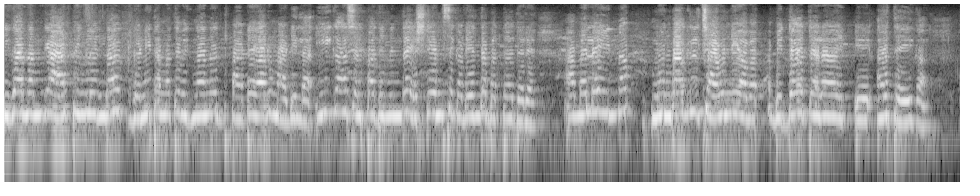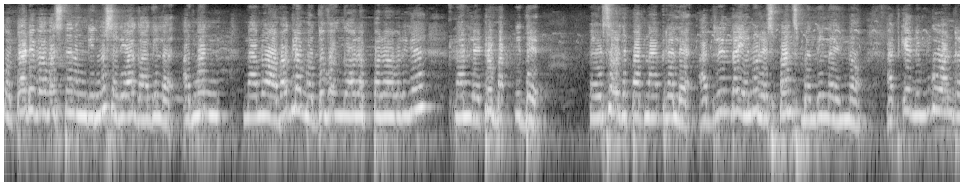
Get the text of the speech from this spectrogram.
ಈಗ ನಮ್ಗೆ ಆರು ತಿಂಗಳಿಂದ ಗಣಿತ ಮತ್ತೆ ವಿಜ್ಞಾನದ ಪಾಠ ಯಾರು ಮಾಡಿಲ್ಲ. ಈಗ ಸ್ವಲ್ಪ ದಿನದಿಂದ ಎಸ್ ಡಿ ಎಂ ಸಿ ಕಡೆಯಿಂದ ಬರ್ತಾ ಇದ್ದಾರೆ. ಆಮೇಲೆ ಇನ್ನು ಮುಂಬಾಗಿಲು ಚಾವಣಿ ಅವ ಬಿದ್ದೋ ತರ ಐತೆ ಈಗ. ಕೊಠಡಿ ವ್ಯವಸ್ಥೆ ನಮ್ಗೆ ಇನ್ನೂ ಸರಿಯಾಗಿ ಆಗಿಲ್ಲ. ಅದನ್ನ ನಾನು ಆವಾಗಲೇ ಮಧು ಬಂಗಾರಪ್ಪರವರಿಗೆ ನಾನು ಲೆಟ್ರ್ ಬರ್ತಿದ್ದೆ ಎರಡ್ ಸಾವಿರದ ಇಪ್ಪತ್ನಾಲ್ಕರಲ್ಲೇ. ಅದರಿಂದ ಏನು ರೆಸ್ಪಾನ್ಸ್ ಬಂದಿಲ್ಲ ಇನ್ನು. ಅದಕ್ಕೆ ನಿಮಗೂ ಒಂದು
